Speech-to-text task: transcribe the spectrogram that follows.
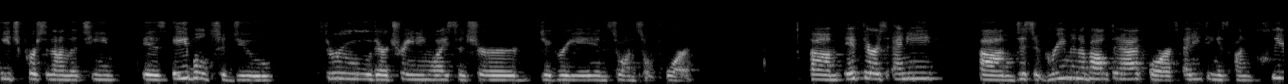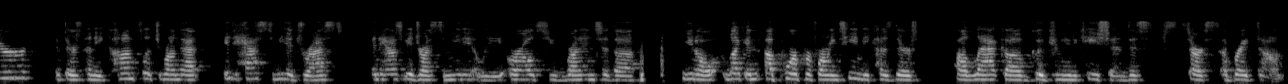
each person on the team is able to do through their training, licensure, degree, and so on and so forth. Um, if there's any um, disagreement about that, or if anything is unclear, if there's any conflict around that, it has to be addressed and it has to be addressed immediately or else you run into the, you know, like an, a poor performing team because there's a lack of good communication. This starts a breakdown.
